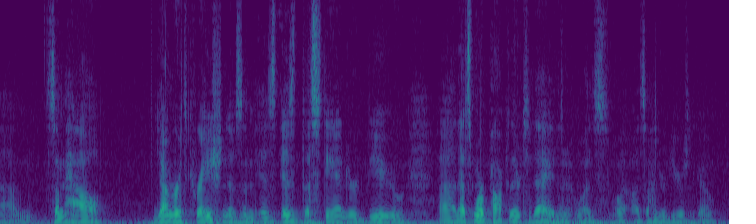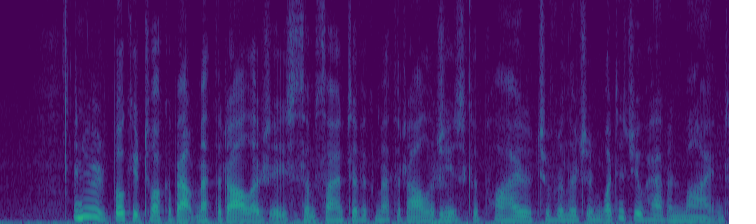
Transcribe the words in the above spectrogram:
um, somehow young earth creationism is, is the standard view, uh, that's more popular today than it was, was 100 years ago. In your book, you talk about methodologies, mm-hmm. some scientific methodologies mm-hmm. could apply to religion. What did you have in mind?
